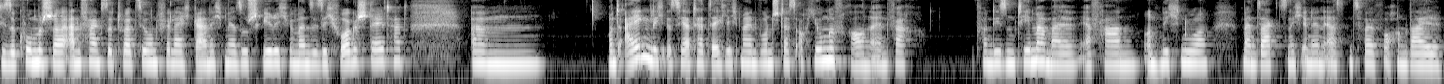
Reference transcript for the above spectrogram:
diese komische Anfangssituation vielleicht gar nicht mehr so schwierig, wie man sie sich vorgestellt hat. Ähm, und eigentlich ist ja tatsächlich mein Wunsch, dass auch junge Frauen einfach von diesem Thema mal erfahren und nicht nur, man sagt es nicht in den ersten zwölf Wochen, weil.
